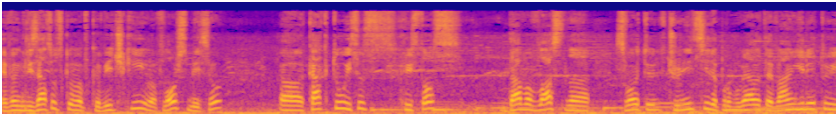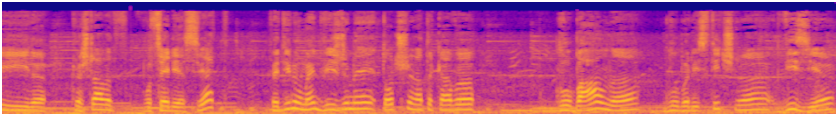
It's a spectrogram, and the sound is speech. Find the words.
евангелизаторска в кавички, в лош смисъл, а, както Исус Христос дава власт на своите ученици да проповядат Евангелието и да кръщават по целия свят, в един момент виждаме точно една такава глобална, глобалистична визия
